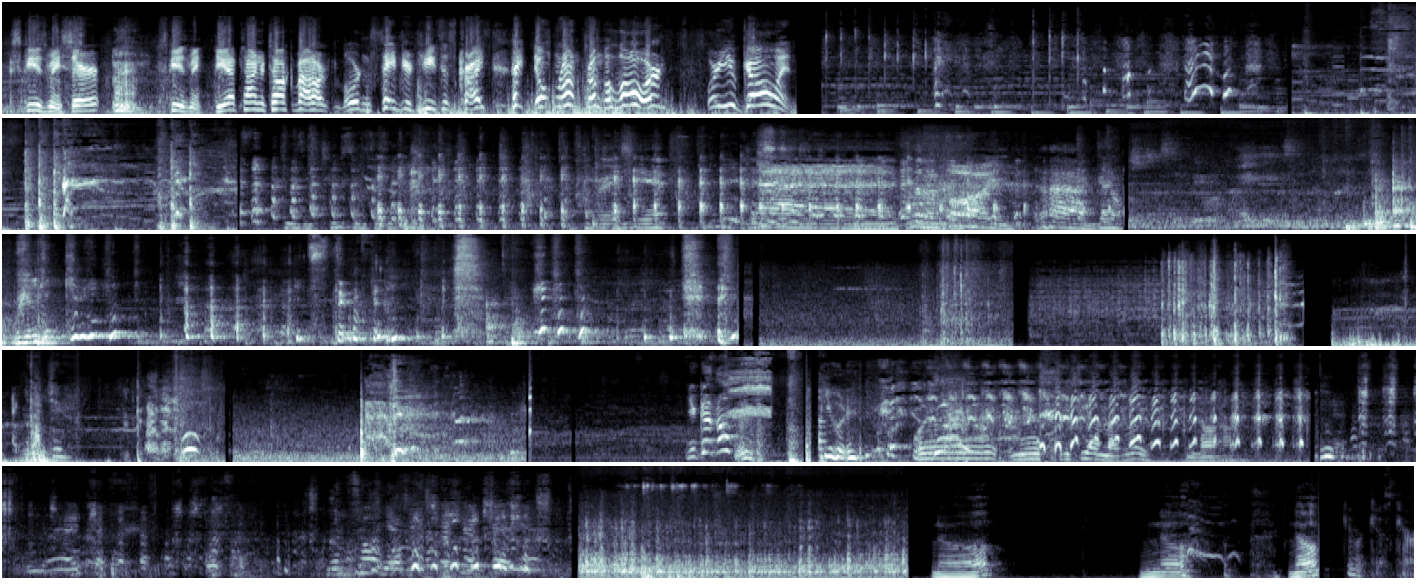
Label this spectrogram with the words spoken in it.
Excuse me, sir. Excuse me. Do you have time to talk about our Lord and Savior Jesus Christ? Hey, don't run from the Lord! Where are you going? Really kidding? it's stupid. I got you. You good? Oh. You No. No. No. Give her a kiss, Kara.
